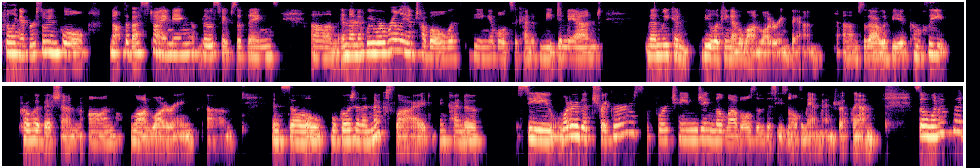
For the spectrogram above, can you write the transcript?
filling up your swimming pool, not the best timing, those types of things. Um, and then if we were really in trouble with being able to kind of meet demand, then we can be looking at a lawn watering ban. Um, so that would be a complete prohibition on lawn watering. Um, and so we'll go to the next slide and kind of see what are the triggers for changing the levels of the seasonal demand management plan. So one of the,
